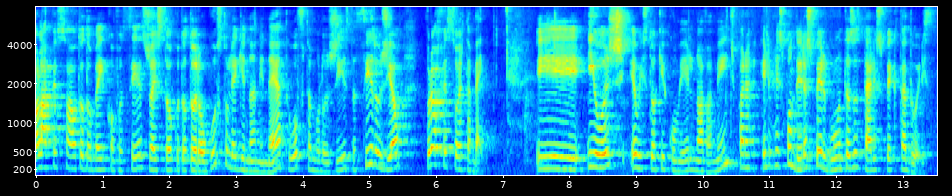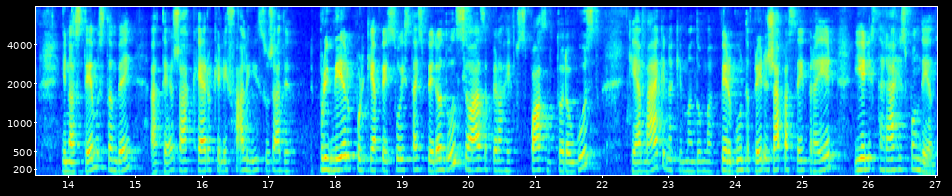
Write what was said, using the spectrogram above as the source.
Olá pessoal, tudo bem com vocês? Já estou com o Dr. Augusto Legnani Neto, oftalmologista, cirurgião, professor também. E, e, hoje eu estou aqui com ele novamente para ele responder as perguntas dos telespectadores. E nós temos também, até já quero que ele fale isso já de, primeiro, porque a pessoa está esperando ansiosa pela resposta do doutor Augusto, que é a Magna, que mandou uma pergunta para ele, já passei para ele e ele estará respondendo.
